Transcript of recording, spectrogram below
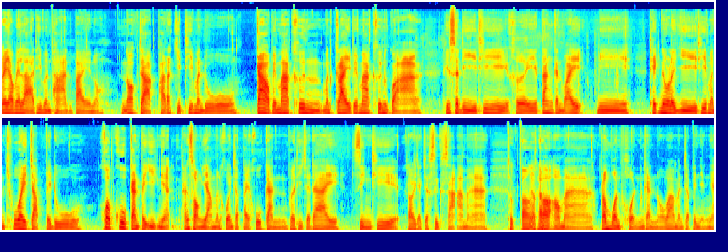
ระยะเวลาที่มันผ่านไปเนาะนอกจากภารกิจที่มันดู ก้าวไปมากขึ้น มันไกลไปมากขึ้นกว่า ทฤษฎีที่เคยตั้งกันไว้ มีเทคโนโลยีที่มันช่วยจับไปดูควบคู่กันไปอีกเนี่ย ทั้งสองอย่างมันควรจะไปคู่กัน เพื่อที่จะได้สิ่งที่เราอยากจะศึกษามา ถูกต้องแล้วครับก็เอามาประมวลผลกันเนาะว่ามันจะเป็นยังไง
